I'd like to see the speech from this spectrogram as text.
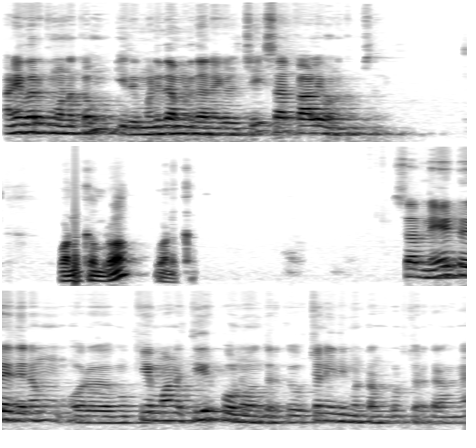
அனைவருக்கும் வணக்கம். இது மனிதா மனிதா நிகழ்ச்சி. சார் காலை வணக்கம் சார். வணக்கம் ராம் வணக்கம். சார் நேற்றைய தினம் ஒரு முக்கியமான தீர்ப்பு ஒன்று வந்திருக்கு. உச்சநீதிமன்றம் கொடுத்துருக்காங்க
